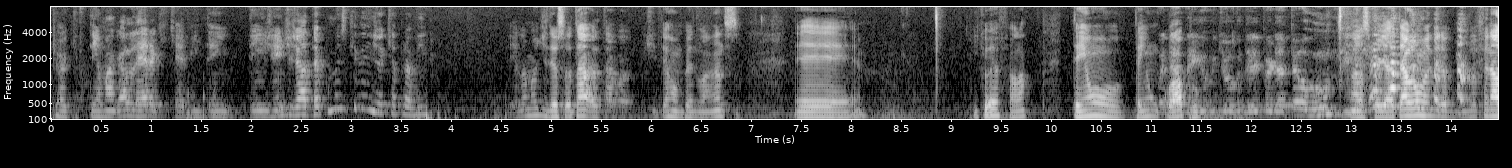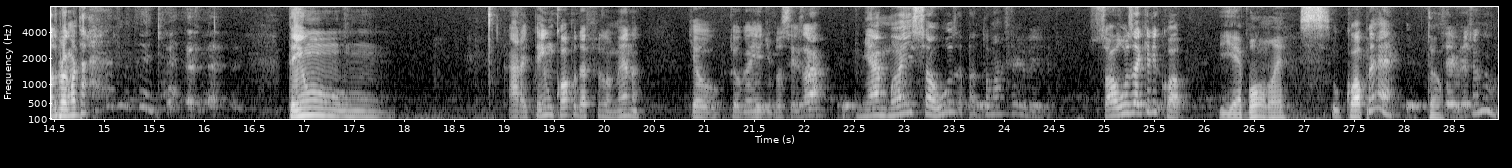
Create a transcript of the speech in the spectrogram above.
Pior que tem uma galera que quer vir. Tem, tem gente já até pro mês que vem já quer pra vir. Pelo amor de Deus, eu tava, eu tava te interrompendo lá antes. É. O que, que eu ia falar? Tem um, tem um copo. briga, O jogo dele perdeu até o rumo. Nossa, perdi até alguma no final do programa. Tá... Tem um, um- Cara, tem um copo da Filomena que eu, que eu ganhei de vocês lá. Minha mãe só usa pra tomar cerveja. Só usa aquele copo. E é bom, não é? O copo é. Então. Cerveja não.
